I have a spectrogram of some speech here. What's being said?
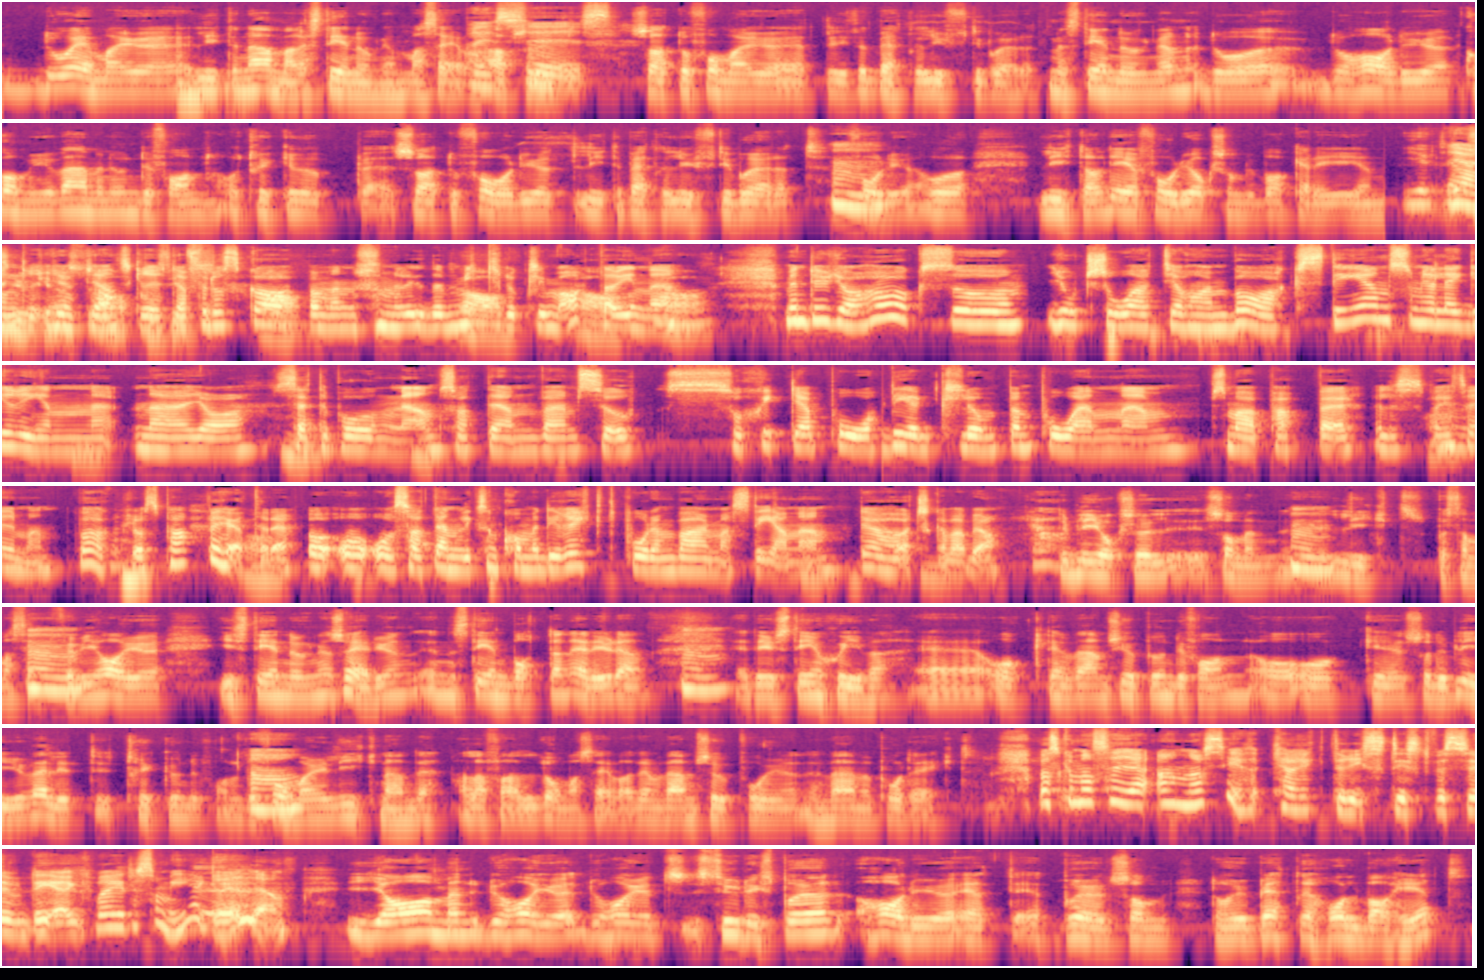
då är man ju eh, lite närmare stenugnen man säger. Va? Precis. Absolut. Så att då får man ju ett lite bättre lyft i brödet. Men stenugnen då, då har du ju, kommer ju värmen underifrån och trycker upp eh, så att då får du ett lite bättre lyft i brödet. Får du. Och lite av det får du också om du bakar det i en Gjutjärnsgryta, ja, för då skapar Ja. man som ett litet mikroklimat Ja, där inne. ja. Men du, jag har också gjort så att jag har en baksten som jag lägger in när jag sätter på ugnen så att den värms upp. Så skickar jag på degklumpen på en um, smörpapper, eller vad säger man? Bakplåtspapper heter det. Och, och, och så att den liksom kommer direkt på den varma stenen. Det har jag hört ska vara bra. Det blir också som en Mm. likt på samma sätt. För vi har ju i stenugnen så är det ju en, en stenbotten är det ju den. Mm. Det är ju stenskiva eh, och den värms ju upp underifrån och, och eh, så det blir ju väldigt tryck underifrån. Då får man ju liknande, i alla fall då man säger vad den värms upp får ju en värme på direkt. Vad ska man säga annars är karaktäristiskt för surdeg? Vad är det som är grejen? Ja, men du har ju, du har ju ett surdegsbröd, har du ju ett, ett bröd som du har ju bättre hållbarhet.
